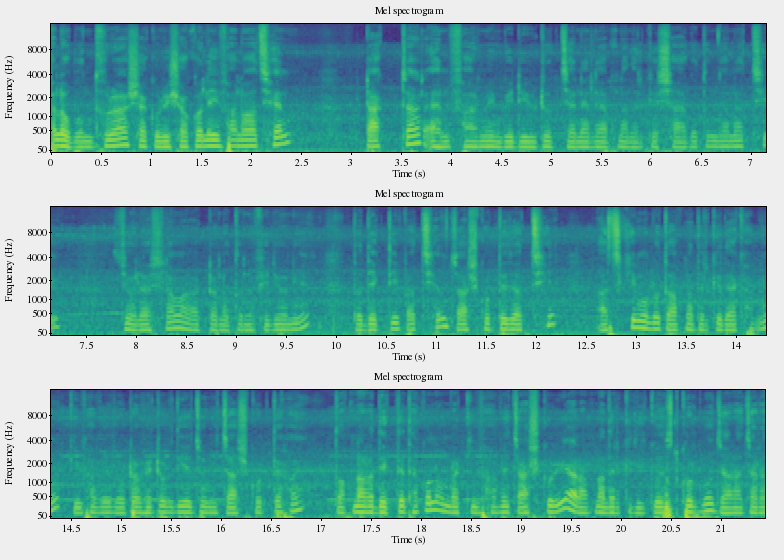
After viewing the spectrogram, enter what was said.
হ্যালো বন্ধুরা, আশা করি সকলেই ভালো আছেন। Doctor and farming video YouTube চ্যানেলে আপনাদেরকে স্বাগতম জানাচ্ছি। চলে আসলাম আর একটা নতুন ভিডিও নিয়ে। তো দেখতেই পাচ্ছেন, চাষ করতে যাচ্ছি। আজকে মূলত আপনাদেরকে দেখাবো কীভাবে রোটাভেটর দিয়ে জমি চাষ করতে হয়। তো আপনারা দেখতে থাকুন আমরা কীভাবে চাষ করি আর আপনাদেরকে রিকোয়েস্ট করব, যারা যারা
